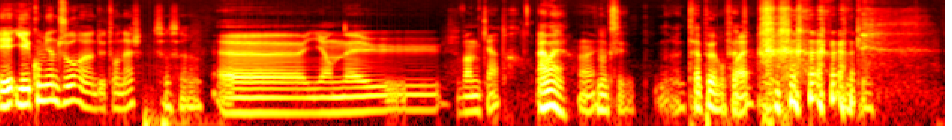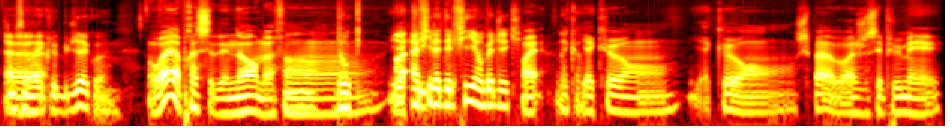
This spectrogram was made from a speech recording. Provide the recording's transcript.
Et il y a eu combien de jours euh, de tournage Euh, Il y en a eu 24. Ah ouais, donc c'est très peu en fait. Ouais. Ok. Donc ça Euh, va avec le budget, quoi. Ouais, après c'est des normes. Enfin, Donc, y a à qui- Philadelphie et en Belgique Ouais. D'accord. Il y a que en, il y a que en, je sais pas, ouais, je sais plus, mais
